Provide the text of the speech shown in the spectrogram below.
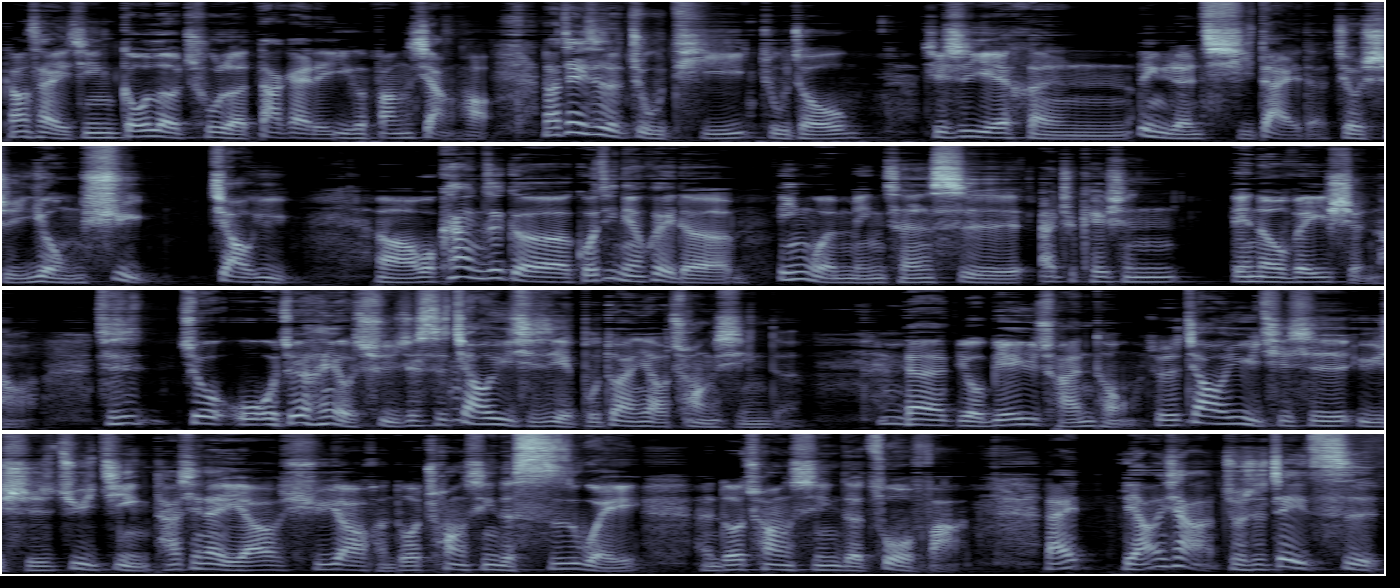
刚才已经勾勒出了大概的一个方向哈。那这次的主题主轴其实也很令人期待的，就是永续教育啊、我看这个国际年会的英文名称是 Education Innovation 哈，其实就我我觉得很有趣，就是教育其实也不断要创新的。嗯呃，有别于传统，就是教育其实与时俱进，它现在也要需要很多创新的思维，很多创新的做法。来聊一下，就是这次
